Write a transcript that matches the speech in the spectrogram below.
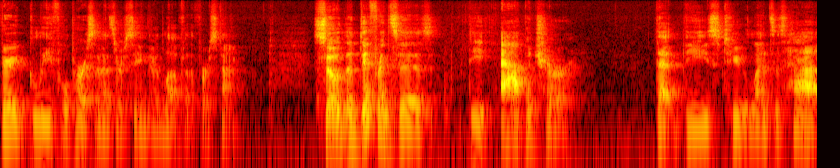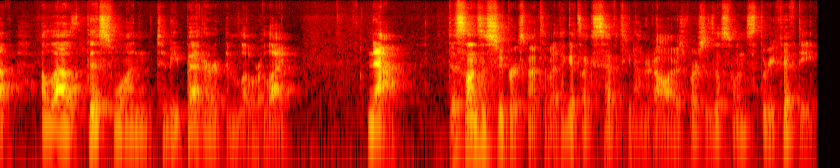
very gleeful person as they're seeing their love for the first time. So the difference is the aperture that these two lenses have allows this one to be better in lower light. Now, This lens is super expensive. I think it's like $1,700 versus this one's 350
